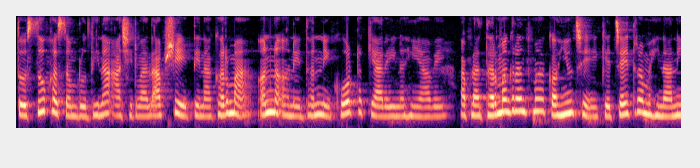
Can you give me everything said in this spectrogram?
તો સુખ સમૃદ્ધિના આશીર્વાદ આપશે. તેના ઘરમાં અન્ન અને ધનની ખોટ ક્યારેય નહીં આવે. આપણા ધર્મગ્રંથમાં કહ્યું છે કે ચૈત્ર મહિનાની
